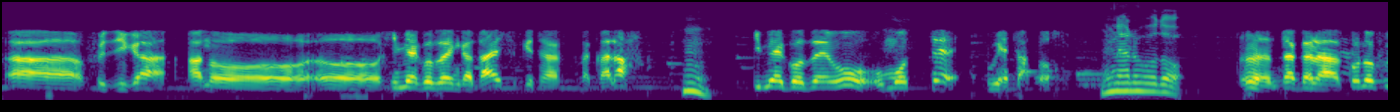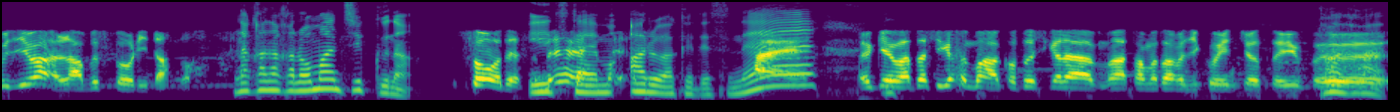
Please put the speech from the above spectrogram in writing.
あー藤が、あのー姫御前が大好きだったから、うん。姫御前を思って植えたと。なるほど。うん、だからこの藤はラブストーリーだと。なかなかロマンチックなそうですね。言い伝えもあるわけですね。はい私がまあ今年からまあたまたま実行委員長というはい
